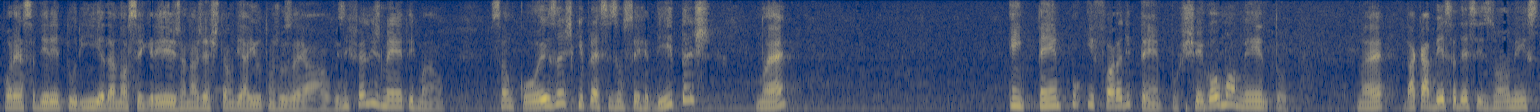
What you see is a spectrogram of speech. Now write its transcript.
por essa diretoria da nossa igreja na gestão de Ailton José Alves. Infelizmente, irmão, são coisas que precisam ser ditas, não é? Em tempo e fora de tempo. Chegou o momento né, da cabeça desses homens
